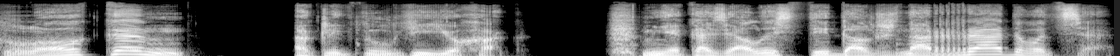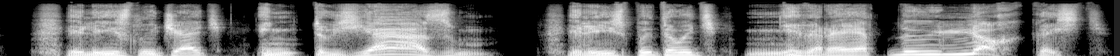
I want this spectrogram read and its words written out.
«Локон!» — окликнул ее Хак. «Мне казалось, ты должна радоваться или излучать энтузиазм, или испытывать невероятную легкость.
